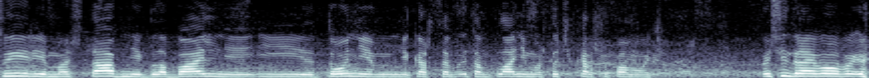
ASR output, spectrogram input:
шире, масштабнее, глобальнее. И Тони, мне кажется, в этом плане может очень хорошо помочь. Очень драйвовый,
